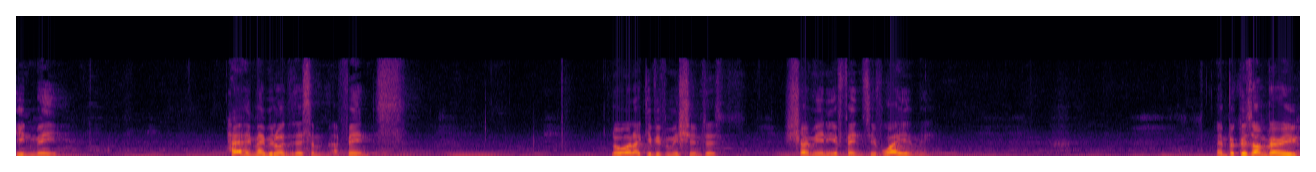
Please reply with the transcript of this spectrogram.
in me. Hey, maybe, Lord, there's some offense. Lord, I give you permission to show me any offensive way in me. And because I'm very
